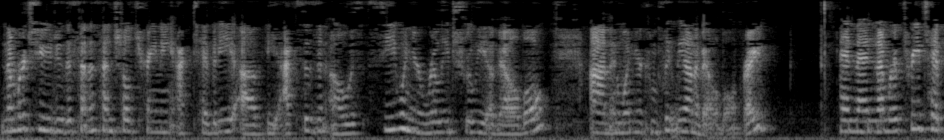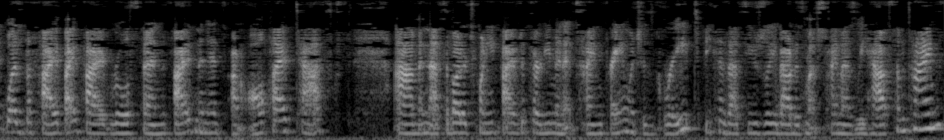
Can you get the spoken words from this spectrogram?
Number two, do the SeneGence training activity of the X's and O's. See when you're really truly available um, and when you're completely unavailable, right? And then number three tip was the five by five rule. Spend five minutes on all five tasks. Um, and that's about a 25 to 30 minute time frame, which is great because that's usually about as much time as we have sometimes.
